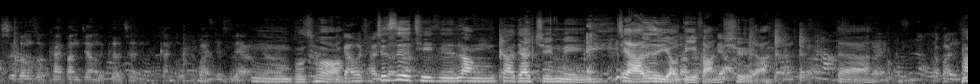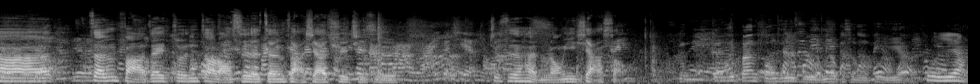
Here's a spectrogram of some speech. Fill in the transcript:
施工所开办这样的课程，感觉不然就是这样。嗯，不错，就是其实让大家居民假日有地方去啊。对啊，他针法在遵照老师的针法下去，其实就是很容易下手。跟跟一般缝衣服有没有什么不一样？不一样，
